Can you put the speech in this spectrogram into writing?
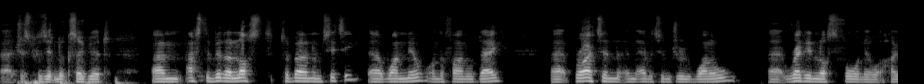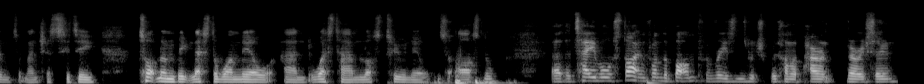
uh, just because it looks so good. Um, Aston Villa lost to Birmingham City uh, 1 0 on the final day. Uh, Brighton and Everton drew 1 all. Uh, Reading lost 4 0 at home to Manchester City. Tottenham beat Leicester 1 0. And West Ham lost 2 0 to Arsenal. Uh, the table, starting from the bottom for reasons which become apparent very soon.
